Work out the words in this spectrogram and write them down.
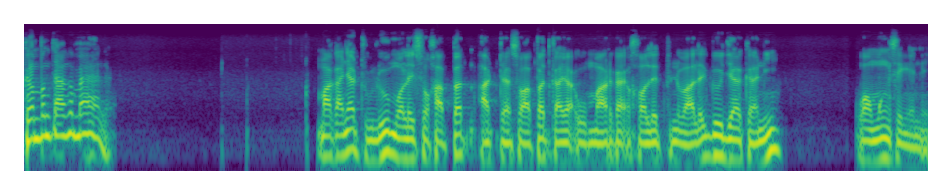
Gampang cangkem melek. Makanya dulu mulai sahabat ada sahabat kayak Umar, kayak Khalid bin Walid gue jagani ngomong sing ini.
